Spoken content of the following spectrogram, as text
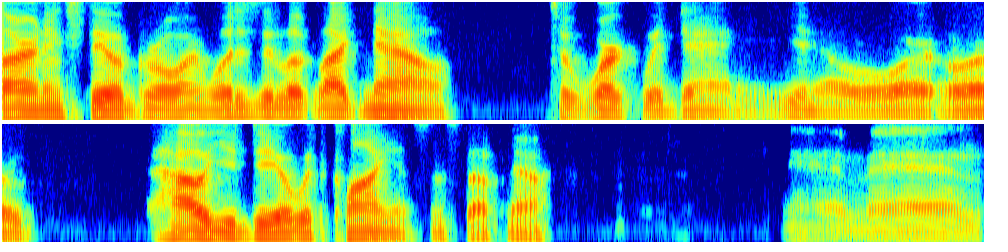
learning, still growing. What does it look like now to work with Danny, you know, or or how you deal with clients and stuff now? Yeah, man.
